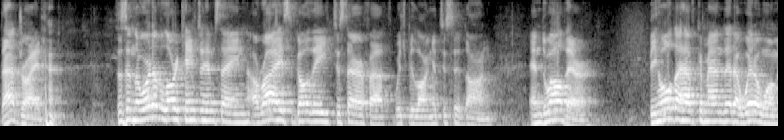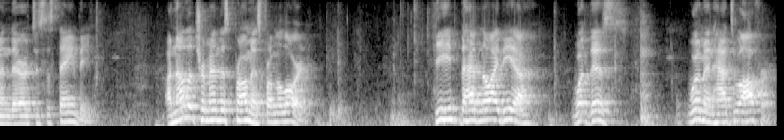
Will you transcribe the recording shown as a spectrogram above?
that dried. Says, And the word of the Lord came to him, saying, Arise, go thee to Zarephath, which belongeth to Sidon, and dwell there. Behold, I have commanded a widow woman there to sustain thee. Another tremendous promise from the Lord. He had no idea what this woman had to offer.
